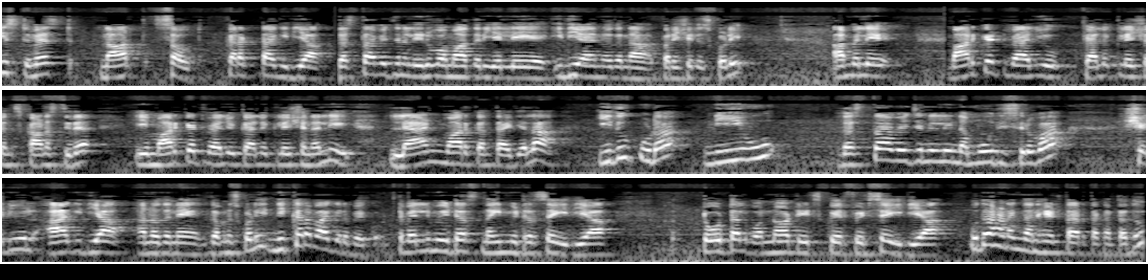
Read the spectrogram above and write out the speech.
east west north south correct ಆಗಿದೆಯಾ? ದಸ್ತಾವೇಜಿನಲ್ಲಿ ಇರುವ ಮಾದರಿಯಲ್ಲೇ ಇದೆಯಾ ಅನ್ನೋದನ್ನ ಪರಿಶೀಲಿಸಿಕೊಳ್ಳಿ. ಆಮೇಲೆ ಮಾರ್ಕೆಟ್ ವ್ಯಾಲ್ಯೂ ಕ್ಯಾಲ್ಕುಲೇಷನ್ಸ್ ಕಾಣಿಸ್ತಿದೆ. ಈ ಮಾರ್ಕೆಟ್ ವ್ಯಾಲ್ಯೂ ಕ್ಯಾಲ್ಕುಲೇಷನ್ ಅಲ್ಲಿ ಲ್ಯಾಂಡ್ ಮಾರ್ಕ್ ಅಂತ ಇದೆಯಲ್ಲ, ಇದು ಕೂಡ ನೀವು ದಸ್ತಾವೇಜಿನಲ್ಲಿ ನಮೂದಿಸಿರುವ ಶೆಡ್ಯೂಲ್ ಆಗಿದೆಯಾ ಅನ್ನೋದನ್ನೇ ಗಮನಿಸ್ಕೊಳ್ಳಿ. ನಿಖರವಾಗಿರಬೇಕು. ಟ್ವೆಲ್ ಮೀಟರ್ಸ್, ನೈನ್ ಮೀಟರ್ಸ್ ಇದೆಯಾ? Total one nought eight square feets ಇದೆಯಾ? ಉದಾಹರಣೆಗೆ ನಾನು ಹೇಳ್ತಾ ಇರ್ತಕ್ಕಂಥದ್ದು,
